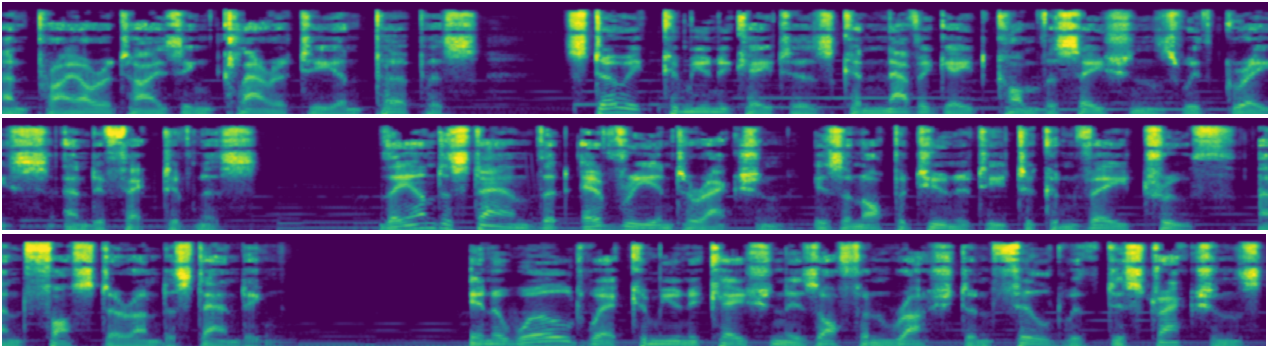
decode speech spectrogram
and prioritizing clarity and purpose, Stoic communicators can navigate conversations with grace and effectiveness. They understand that every interaction is an opportunity to convey truth and foster understanding. In a world where communication is often rushed and filled with distractions,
